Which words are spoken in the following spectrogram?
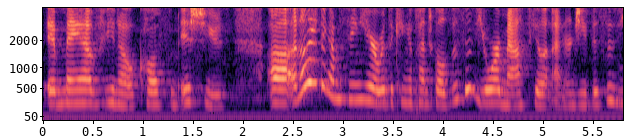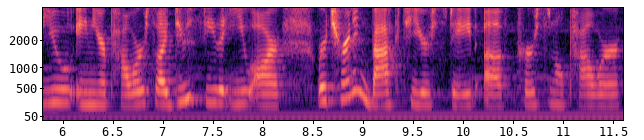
It may have, you know, caused some issues. Uh, another thing I'm seeing here with the King of Pentacles, this is your masculine energy. This is you in your power. So I do see that you are returning back to your state of personal power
